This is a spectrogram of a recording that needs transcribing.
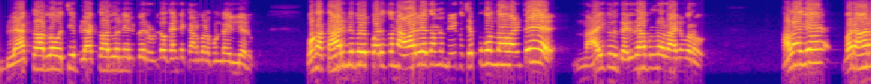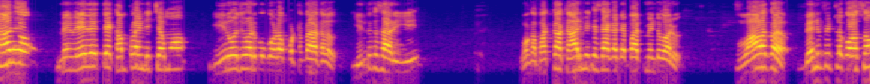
బ్లాక్ కార్లో వచ్చి బ్లాక్ కార్లో నిలిపి నిలిపారు రెండో కంటే కనబడకుండా వెళ్ళారు. ఒక కార్మికుడు పడుతున్న ఆవేదనను మీకు చెప్పుకుందామంటే నాయకులు దరిదాపుల్లో రానివ్వరు. అలాగే మరి ఆనాడు మేము ఏదైతే కంప్లైంట్ ఇచ్చామో ఈ రోజు వరకు కూడా పుట్టదాఖలు ఎందుకు సార్ ఇవి? ఒక పక్క కార్మిక శాఖ డిపార్ట్మెంట్ వారు వాళ్ళకు బెనిఫిట్ల కోసం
